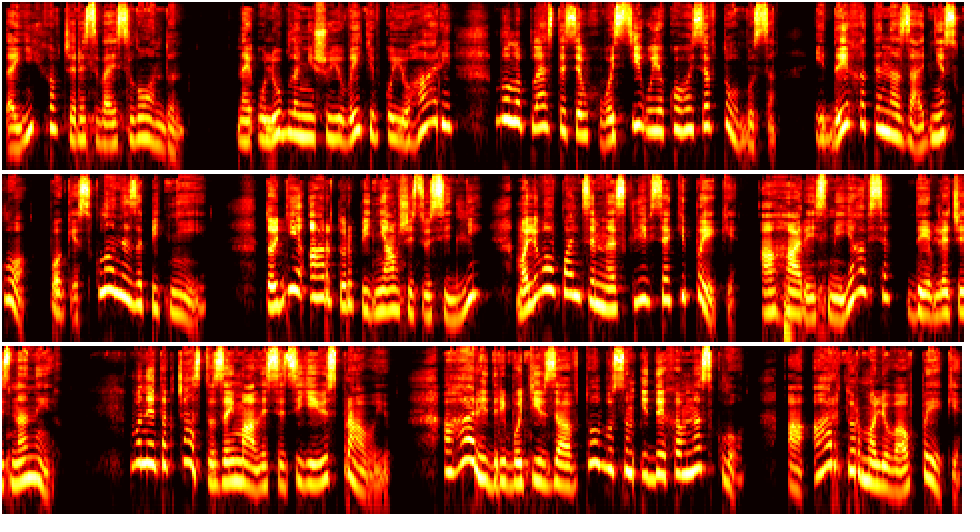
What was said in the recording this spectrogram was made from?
та їхав через весь Лондон. Найулюбленішою витівкою Гаррі було плестися в хвості у якогось автобуса і дихати на заднє скло, поки скло не запітніє. Тоді Артур, піднявшись у сідлі, малював пальцем на склі всякі пики, а Гаррі сміявся, дивлячись на них. Вони так часто займалися цією справою. Гаррі дріботів за автобусом і дихав на скло, а Артур малював пики,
